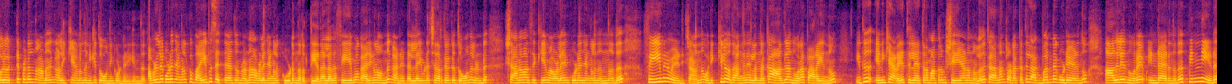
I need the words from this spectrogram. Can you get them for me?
ഒരു ഒറ്റപ്പെടൽ നാടകം കളിക്കുകയാണെന്ന് എനിക്ക് തോന്നിക്കൊണ്ടിരിക്കുന്നത്. അവളുടെ കൂടെ ഞങ്ങൾക്ക് വൈബ് സെറ്റ് ആയതുകൊണ്ടാണ് അവളെ ഞങ്ങൾ കൂടെ നിർത്തിയത്. അല്ലാതെ ഫെയിമോ കാര്യങ്ങളൊന്നും കണ്ടിട്ടില്ല. ഇവിടെ ചെറുക്കൊക്കെ തോന്നലുണ്ട്. ഷാനവാസിക്കും അവളെയും കൂടെ ഞങ്ങൾ നിന്നത് ഫെയിമിന് വേണ്ടിയിട്ടാണെന്ന് ഒരിക്കലും അത് അങ്ങനെയല്ലെന്നൊക്കെ ആദില നൂറ പറയുന്നു. ഇത് എനിക്ക് അറിയത്തില്ല എത്രമാത്രം ശരിയാണെന്നുള്ളത്. കാരണം തുടക്കത്തിൽ അക്ബറിന്റെ കൂടെയായിരുന്നു ആദിലെ നൂറെ ഉണ്ടായിരുന്നത്. പിന്നീട്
